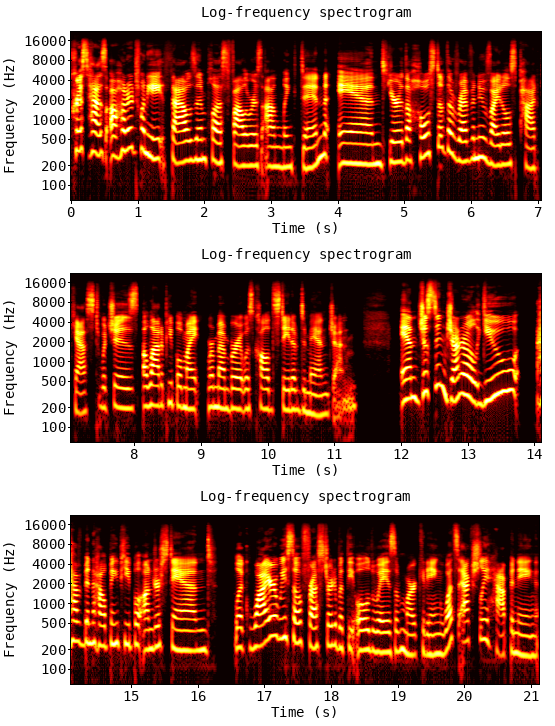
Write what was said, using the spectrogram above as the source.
Chris has 128,000 plus followers on LinkedIn, and you're the host of the Revenue Vitals podcast, which is a lot of people might remember it was called State of Demand Gen. And just in general, you have been helping people understand like why are we so frustrated with the old ways of marketing? What's actually happening?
